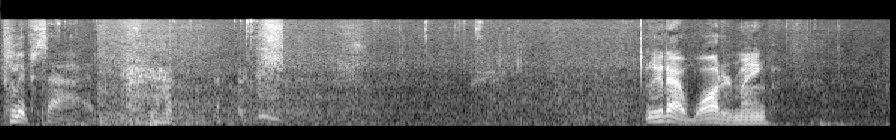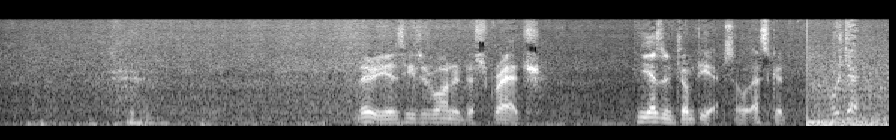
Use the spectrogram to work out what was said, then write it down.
cliffside. Look at that water, man. there he is. He just wanted to scratch. He hasn't jumped yet, so that's good. Where's that?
